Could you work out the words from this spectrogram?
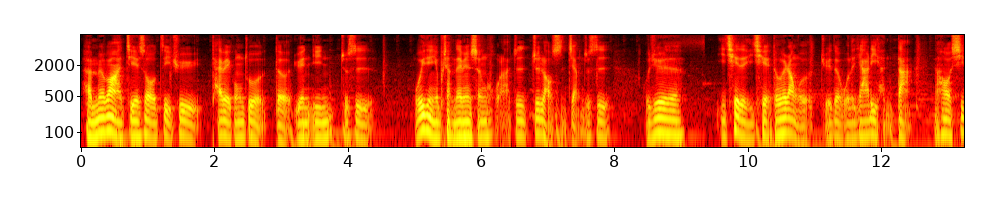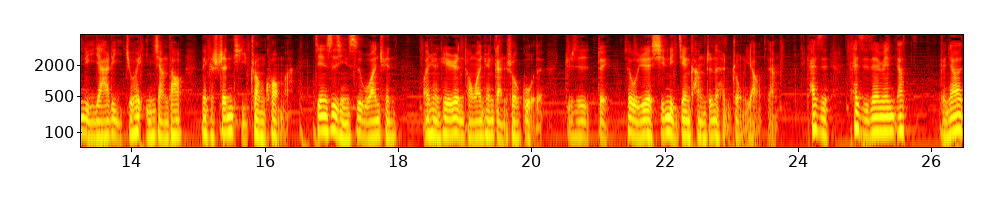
很没有办法接受自己去台北工作的原因，就是我一点也不想在那边生活啦，就是就老实讲，就是我觉得。一切的一切都会让我觉得我的压力很大，然后心理压力就会影响到那个身体状况嘛。这件事情是我完全完全可以认同、完全感受过的，就是对，所以我觉得心理健康真的很重要。这样开始开始在那边要感觉要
